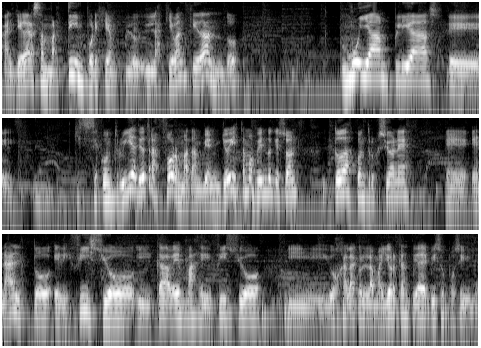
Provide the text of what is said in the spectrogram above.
al llegar a San Martín, por ejemplo, las que van quedando muy amplias, eh, que se construía de otra forma también. Y hoy estamos viendo que son todas construcciones eh, en alto, edificio y cada vez más edificio y, ojalá con la mayor cantidad de pisos posible.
